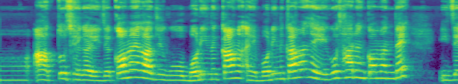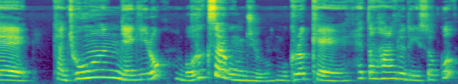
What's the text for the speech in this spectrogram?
어, 아, 또 제가 이제 검해가지고 머리는 까만, 아니, 머리는 까만색이고 살은 검은데 이제 그냥 좋은 얘기로 뭐 흑설공주 뭐 그렇게 했던 사람들도 있었고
